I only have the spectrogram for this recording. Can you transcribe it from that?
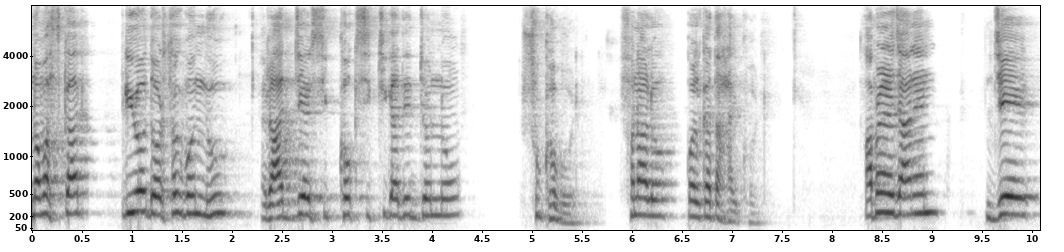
নমস্কার, প্রিয় দর্শক বন্ধু, রাজ্যের শিক্ষক শিক্ষিকাদের জন্য সুখবর। শোনালো কলকাতা হাইকোর্ট। আপনারা জানেন যে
